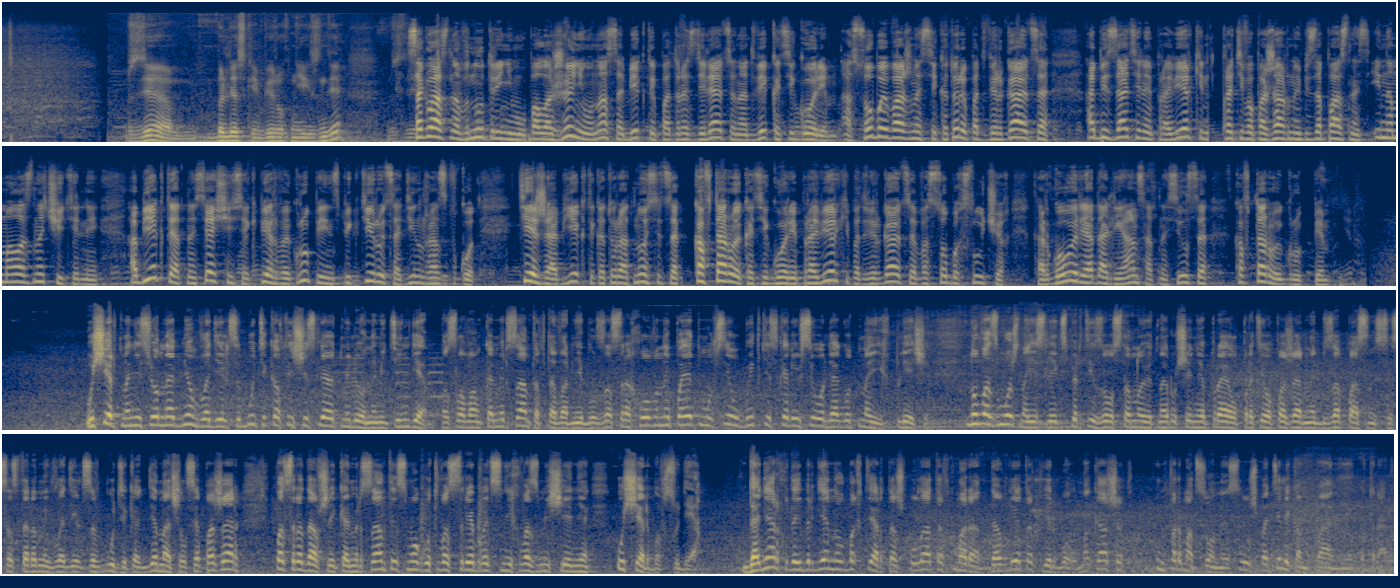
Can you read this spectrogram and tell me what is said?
Согласно внутреннему положению, у нас объекты подразделяются на две категории особой важности, которые подвергаются обязательной проверке противопожарную безопасность, и на малозначительные. Объекты, относящиеся к первой группе, инспектируются один раз в год. Те же объекты, которые относятся ко второй категории проверки, подвергаются в особых случаях. Торговый ряд Альянс относился ко второй группе. Ущерб, нанесенный огнем, владельцы бутиков исчисляют миллионами тенге. По словам коммерсантов, товар не был застрахован, и поэтому все убытки, скорее всего, лягут на их плечи. Но, возможно, если экспертиза установит нарушение правил противопожарной безопасности со стороны владельцев бутика, где начался пожар, пострадавшие коммерсанты смогут востребовать с них возмещение ущерба в суде. Даняр Худайбергенов, Бахтияр Ташпулатов, Марат Давлетов, Ербол Макашев. Информационная служба телекомпании «Утрак».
